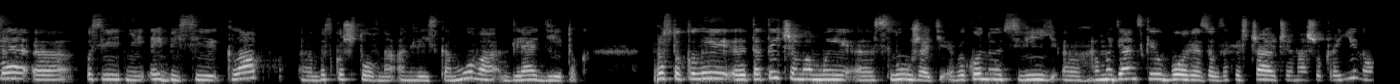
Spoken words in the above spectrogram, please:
Це е, освітній ABC Club, е, безкоштовна англійська мова для діток. Просто коли е, тати чи мами е, служать, виконують свій громадянський обов'язок, захищаючи нашу країну,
